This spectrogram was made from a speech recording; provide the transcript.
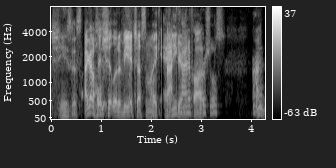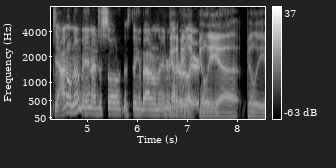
Jesus. I got a whole They- shitload of VHS in my Like any kind of closet. commercials. I, d- I don't know, man. I just saw the thing about it on the internet Got to be earlier. like Billy. Uh, Billy,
